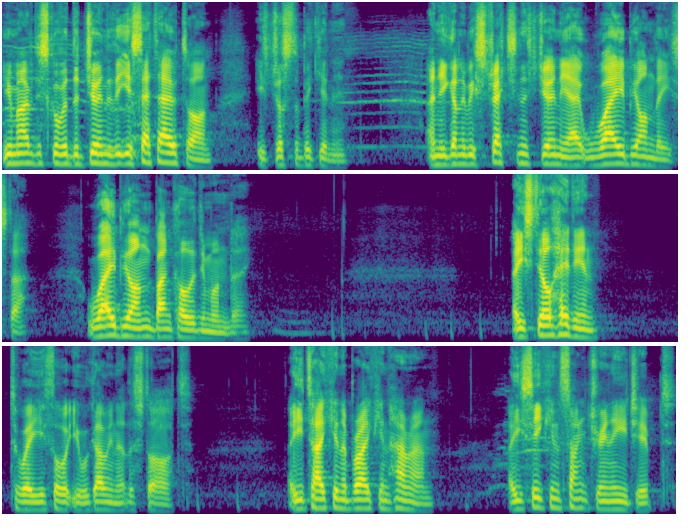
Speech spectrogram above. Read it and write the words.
you may have discovered the journey that you set out on is just the beginning. And you're going to be stretching this journey out way beyond Easter, way beyond Bank Holiday Monday. Are you still heading to where you thought you were going at the start? Are you taking a break in Haran? Are you seeking sanctuary in Egypt?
